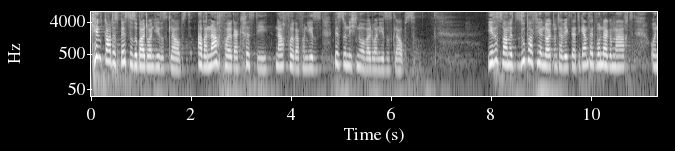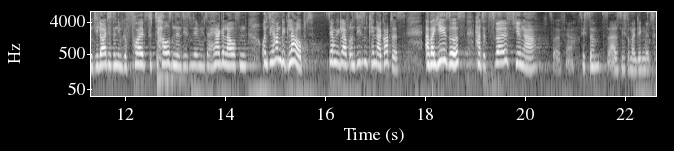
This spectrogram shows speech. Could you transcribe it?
Kind Gottes bist du, sobald du an Jesus glaubst. Aber Nachfolger Christi, Nachfolger von Jesus, bist du nicht nur, weil du an Jesus glaubst. Jesus war mit super vielen Leuten unterwegs, er hat die ganze Zeit Wunder gemacht und die Leute sind ihm gefolgt zu Tausenden, sie sind ihm hinterhergelaufen und sie haben geglaubt. Sie haben geglaubt und sie sind Kinder Gottes. Aber Jesus hatte zwölf Jünger. Zwölf, ja. Siehst du, das ist alles nicht so mein Ding mit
